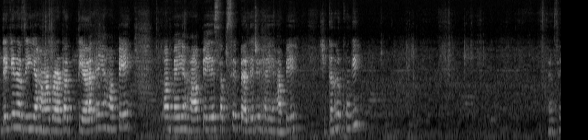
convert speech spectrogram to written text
देखिए नाजी यहाँ हमारा पराठा तैयार है यहाँ पे। अब मैं यहाँ पे सबसे पहले जो है यहाँ पे चिकन रखूँगी। ऐसे।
